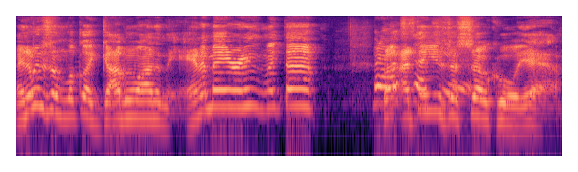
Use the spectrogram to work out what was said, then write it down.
I know he doesn't look like Gabumon in the anime or anything like that, but, but I so think he's just so cool. Yeah,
